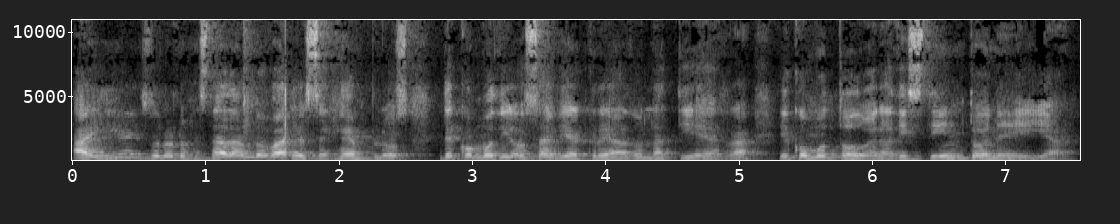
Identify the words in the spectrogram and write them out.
Ahí el Señor nos está dando varios ejemplos de cómo Dios había creado la tierra y cómo todo era distinto en ella.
